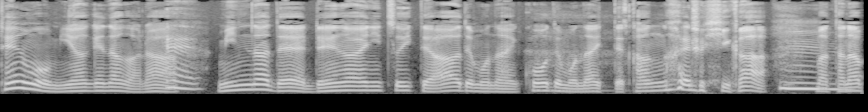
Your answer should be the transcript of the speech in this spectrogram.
天を見上げながら、ええ、みんなで恋愛についてああでもない、こうでもないって考える日が、まあ、七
